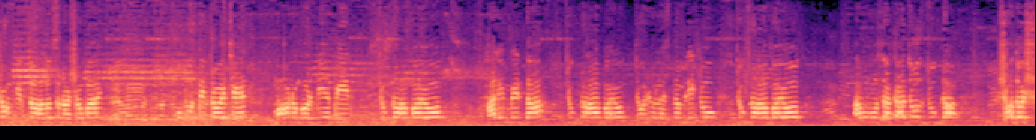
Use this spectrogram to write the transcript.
সংক্ষিপ্ত আলোচনা সভায় উপস্থিত রয়েছেন মহানগর বিএনপির যুগ্ম আহ্বায়ক হালিম মির্দা, যুগ্ম আহ্বায়ক জহিরুল ইসলাম লিটু, যুগ্ম আহ্বায়ক আবু মুসা কাজল, যুগ্ম সদস্য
